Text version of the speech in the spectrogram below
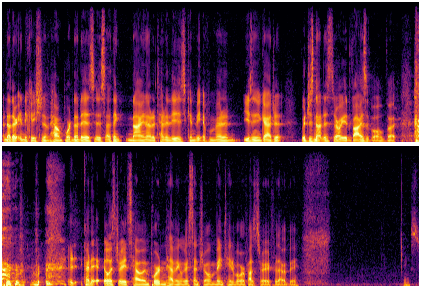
another indication of how important that is. Is I think nine out of ten of these can be implemented using a gadget, which is not necessarily advisable, but it kind of illustrates how important having like a central maintainable repository for that would be. Thanks.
